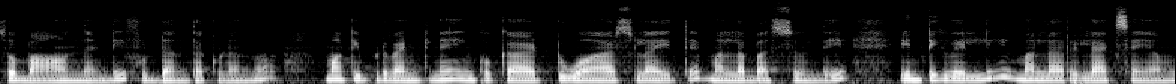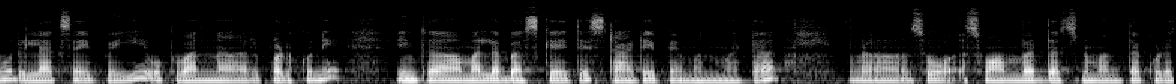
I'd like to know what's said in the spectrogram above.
సో బాగుందండి ఫుడ్ అంతా కూడాను. మాకు ఇప్పుడు వెంటనే ఇంకొక టూ అవర్స్లో అయితే మళ్ళీ బస్సు ఉంది. ఇంటికి వెళ్ళి మళ్ళీ రిలాక్స్ అయ్యాము. రిలాక్స్ అయిపోయి ఒక వన్ అవర్ పడుకొని ఇంకా మళ్ళీ బస్కి అయితే స్టార్ట్ అయిపోయామన్నమాట. సో స్వామివారి దర్శనం అంతా కూడా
